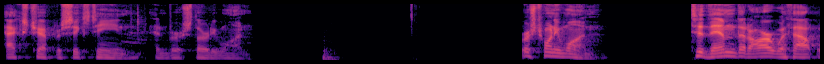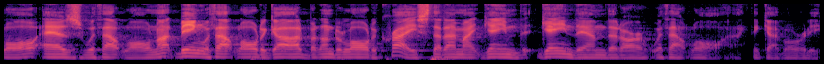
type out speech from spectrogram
Acts chapter 16 and verse 31. Verse 21 To them that are without law, as without law, not being without law to God, but under law to Christ, that I might gain, gain them that are without law. I think I've already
